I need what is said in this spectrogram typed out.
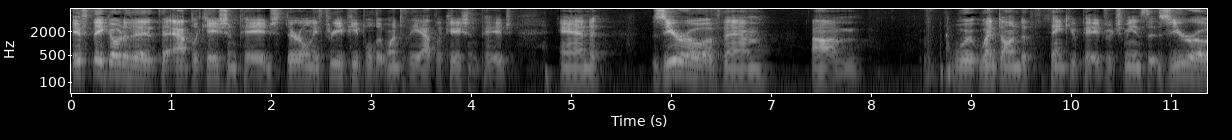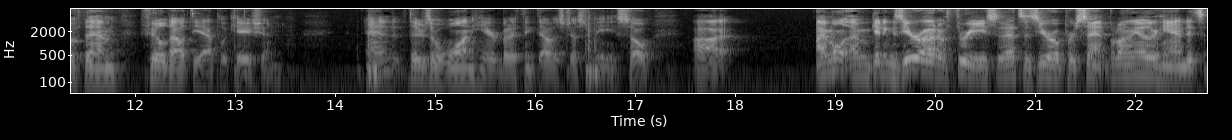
if they go to the, the application page, there are only three people that went to the application page and zero of them um, w- went on to the thank you page, which means that zero of them filled out the application. And there's a one here, but I think that was just me. So uh, I'm only, I'm getting zero out of three, so that's a zero percent. But on the other hand, it's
